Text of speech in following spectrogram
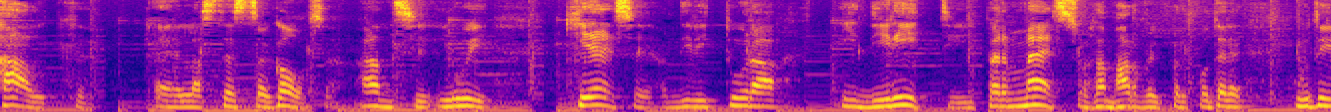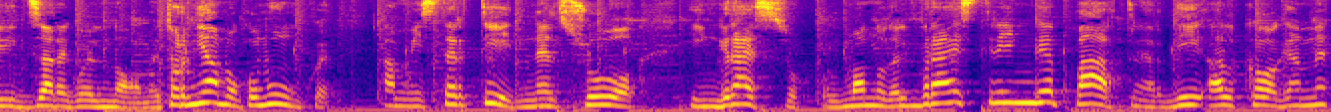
Hulk è la stessa cosa, anzi lui chiese addirittura i diritti, il permesso alla Marvel per poter utilizzare quel nome. Torniamo comunque a Mr. T nel suo ingresso col mondo del wrestling, partner di Hulk Hogan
